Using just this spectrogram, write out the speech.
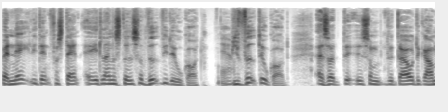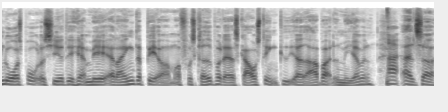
banal i den forstand, at et eller andet sted, så ved vi det jo godt. Ja. Vi ved det jo godt. Altså, det, som, der er jo det gamle ordsprog, der siger det her med, at der er ingen, der beder om at få skrevet på deres gravsten, gider jeg havde arbejdet mere, vel? Nej. Altså,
